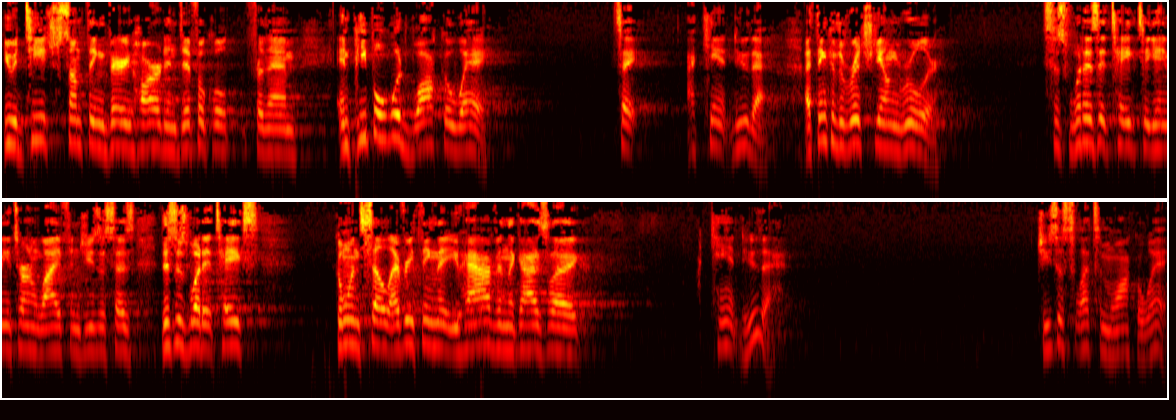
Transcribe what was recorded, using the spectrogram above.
He would teach something very hard and difficult for them, and people would walk away. Say, I can't do that. I think of the rich young ruler. He says, What does it take to gain eternal life? And Jesus says, This is what it takes. Go and sell everything that you have. And the guy's like, I can't do that. Jesus lets him walk away.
